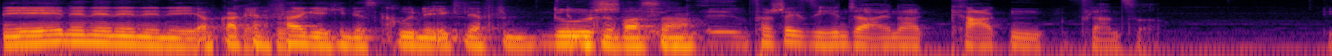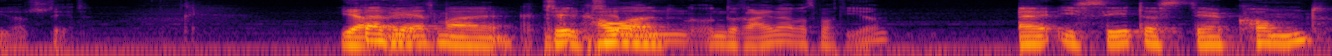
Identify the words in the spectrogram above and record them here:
Nee, nee, nee, nee, nee, nee. Auf gar Okay. keinen Fall gehe ich in das grüne, ekelhafte Du dunkle Wasser. äh, versteckst dich hinter einer kargen Pflanze, die dort steht. Ja, Da wir äh, erstmal. Tillmann und Rainer, was macht ihr? Äh, ich sehe, dass der kommt.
